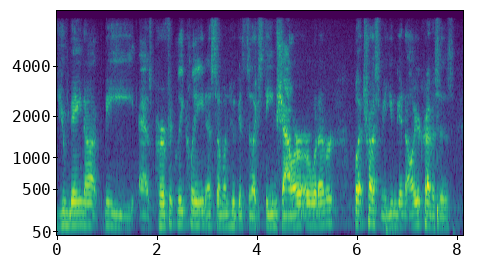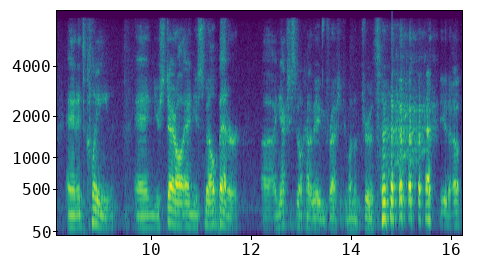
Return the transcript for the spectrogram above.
you may not be as perfectly clean as someone who gets to like steam shower or whatever, but trust me, you can get into all your crevices and it's clean and you're sterile and you smell better. Uh, and you actually smell kind of baby fresh if you want to know the truth. you know,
